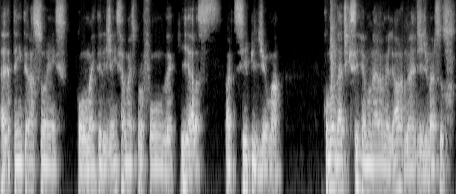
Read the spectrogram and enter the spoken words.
é, ter interações com uma inteligência mais profunda, que elas participe de uma comunidade que se remunera melhor, né, de diversos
